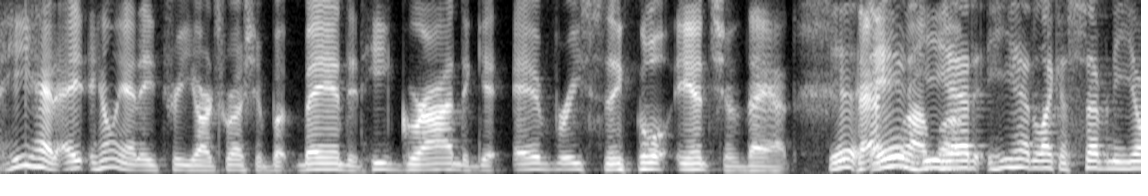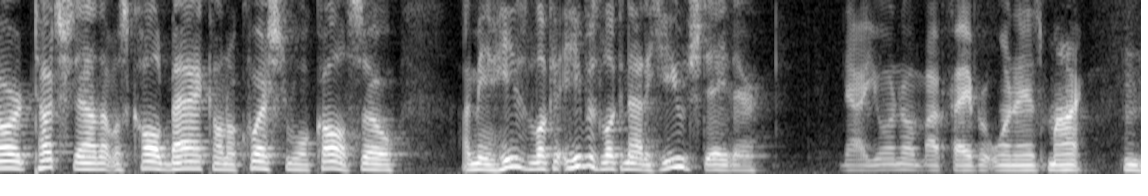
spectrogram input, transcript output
he had eight, he only had 83 yards rushing, but man did he grind to get every single inch of that. Yeah, That's and he had he had like a seventy yard touchdown that was called back on a questionable call. So, I mean, he's looking he was looking at a huge day there. Now you want to know what my favorite one is, Mike? Hmm.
